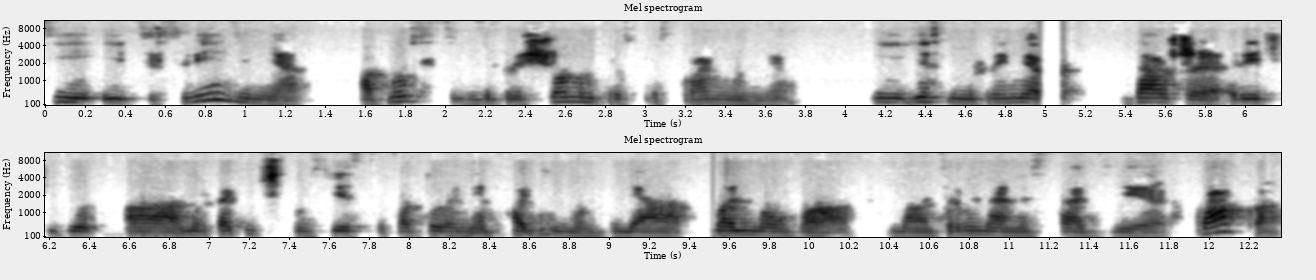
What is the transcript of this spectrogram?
все эти сведения относятся к запрещенным к распространению. И если, например, даже речь идет о наркотическом средстве, которое необходимо для больного на терминальной стадии рака,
